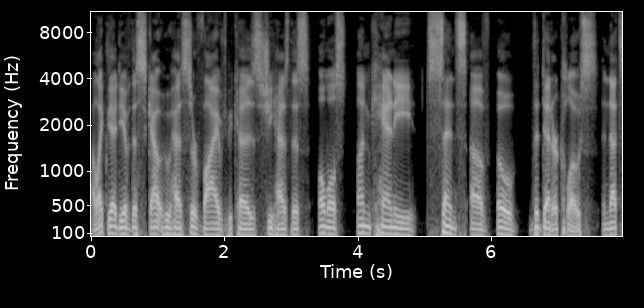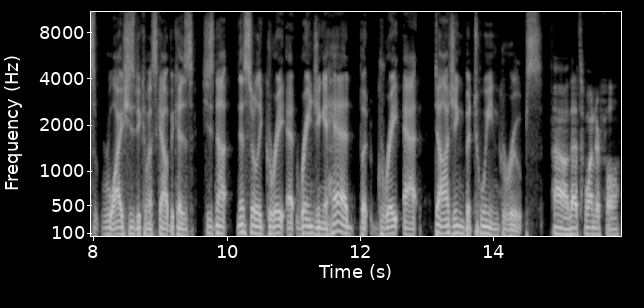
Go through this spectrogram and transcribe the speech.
I like the idea of this scout who has survived because she has this almost uncanny sense of, oh, the dead are close. And that's why she's become a scout because she's not necessarily great at ranging ahead, but great at dodging between groups. Oh, that's wonderful.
